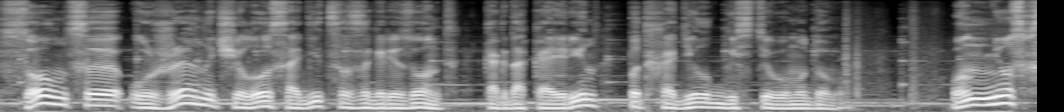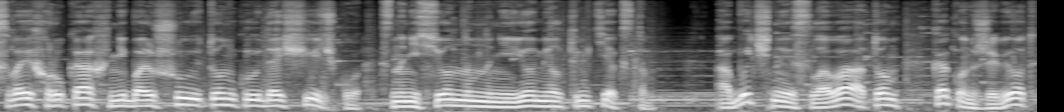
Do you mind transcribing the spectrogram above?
Солнце уже начало садиться за горизонт, когда Кайрин подходил к гостевому дому. Он нес в своих руках небольшую тонкую дощечку с нанесенным на нее мелким текстом. Обычные слова о том, как он живет,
